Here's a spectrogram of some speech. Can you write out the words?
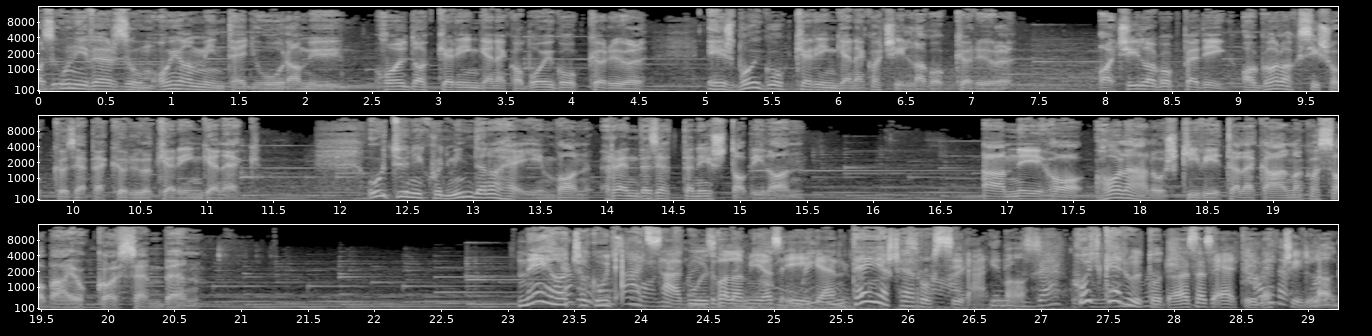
Az univerzum olyan, mint egy óramű. Holdak keringenek a bolygók körül, és bolygók keringenek a csillagok körül. A csillagok pedig a galaxisok közepe körül keringenek. Úgy tűnik, hogy minden a helyén van, rendezetten és stabilan. Ám néha halálos kivételek állnak a szabályokkal szemben. Néha csak úgy átszágult valami az égen, teljesen rossz irányba. Hogy került oda az az eltévedt csillag?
